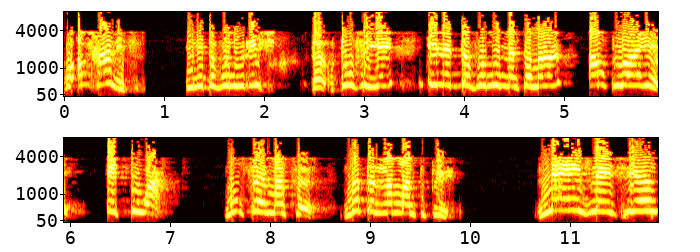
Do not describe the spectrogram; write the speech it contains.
bu am xaalis. Il est devenu riche. D'ouvrier il est devenu maintenant employé. Et toi? Mon frère ma soeur ne te lamente plus. Lève les yeux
